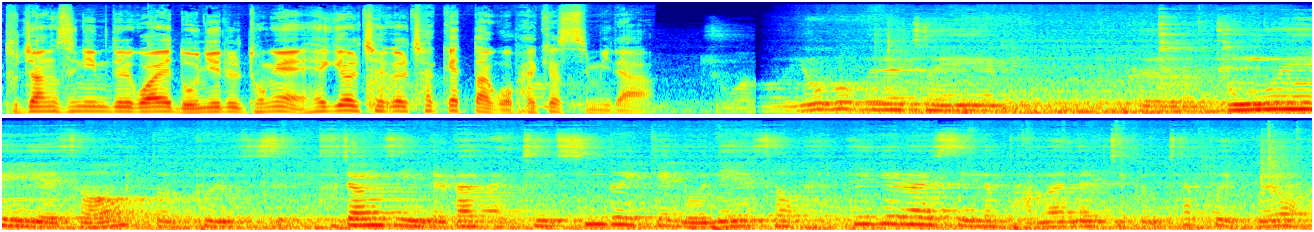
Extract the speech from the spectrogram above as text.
부장 스님들과의 논의를 통해 해결책을 찾겠다고 밝혔습니다. 어, 이 부분을 저희 그 종무회의에서 또 부- 부장 스님들과 같이 심도 있게 논의해서 해결할 수 있는 방안을 지금 찾고 있고요.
